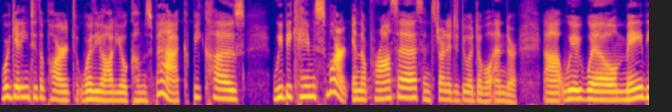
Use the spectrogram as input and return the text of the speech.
we're getting to the part where the audio comes back because we became smart in the process and started to do a double ender. Uh, we will maybe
